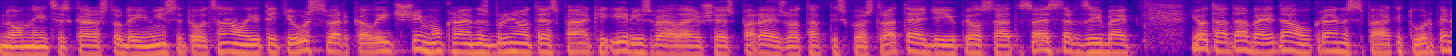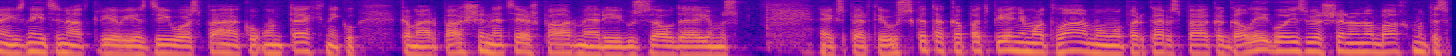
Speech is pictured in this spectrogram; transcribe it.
Domnīcas kara studiju institūts analītiķi uzsver, ka līdz šim Ukrainas bruņotie spēki ir izvēlējušies pareizo taktisko stratēģiju pilsētas aizsardzībai, jo tādā veidā Ukrainas spēki turpina iznīcināt Krievijas dzīvo spēku un tehniku, kamēr paši necieš pārmērīgus zaudējumus. Eksperti uzskata, ka pat pieņemot lēmumu par karaspēka galīgo izvešanu no Bahmutas,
